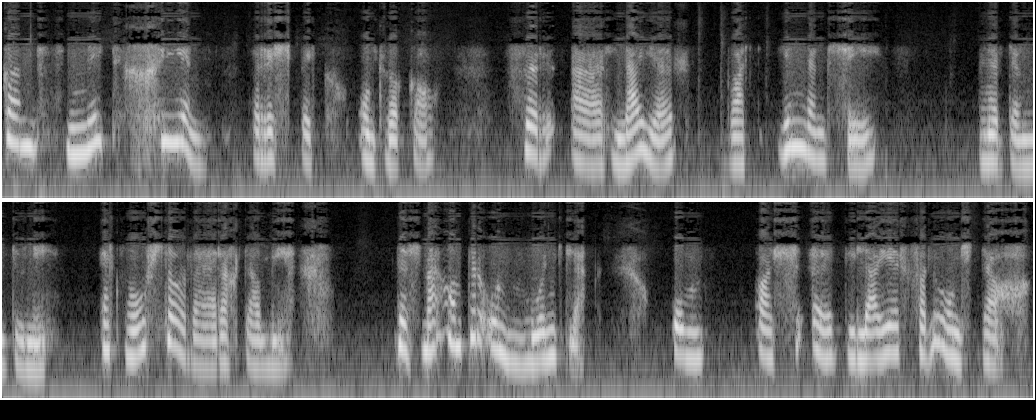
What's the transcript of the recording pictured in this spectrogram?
kan net geen respek ontwikkel vir 'n uh, leier wat een ding sê en 'n ding doen nie ek worstel regtig daarmee. Dis my amper onmoontlik om as uh, die leier van ons dag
